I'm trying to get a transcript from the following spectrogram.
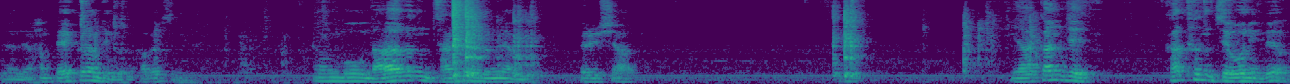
그다음에 한 100g 정도 가볍습니다. 어, 뭐 날은 잘 떨어지면 very sharp. 약간 이제 같은 재원인데요.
